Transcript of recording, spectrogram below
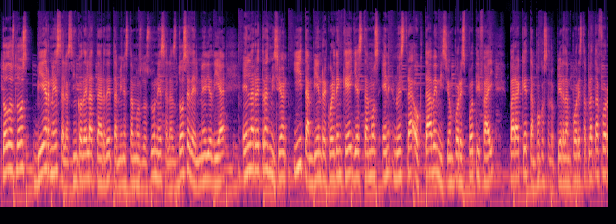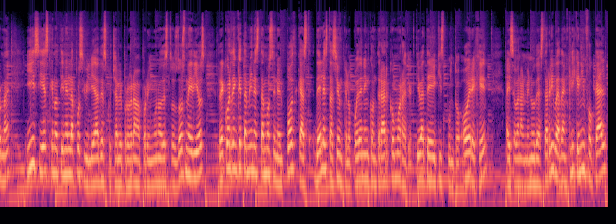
Todos los viernes a las 5 de la tarde, también estamos los lunes a las 12 del mediodía en la retransmisión. Y también recuerden que ya estamos en nuestra octava emisión por Spotify para que tampoco se lo pierdan por esta plataforma. Y si es que no tienen la posibilidad de escuchar el programa por ninguno de estos dos medios, recuerden que también estamos en el podcast de la estación que lo pueden encontrar como radioactivatx.org. Ahí se van al menú de hasta arriba, dan clic en Infocal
